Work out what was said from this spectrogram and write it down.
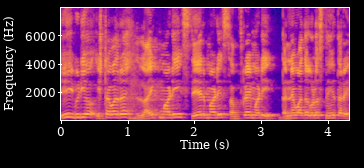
ಈ ವಿಡಿಯೋ ಇಷ್ಟವಾದರೆ ಲೈಕ್ ಮಾಡಿ, ಶೇರ್ ಮಾಡಿ, ಸಬ್ಸ್ಕ್ರೈಬ್ ಮಾಡಿ. ಧನ್ಯವಾದಗಳು ಸ್ನೇಹಿತರೆ.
